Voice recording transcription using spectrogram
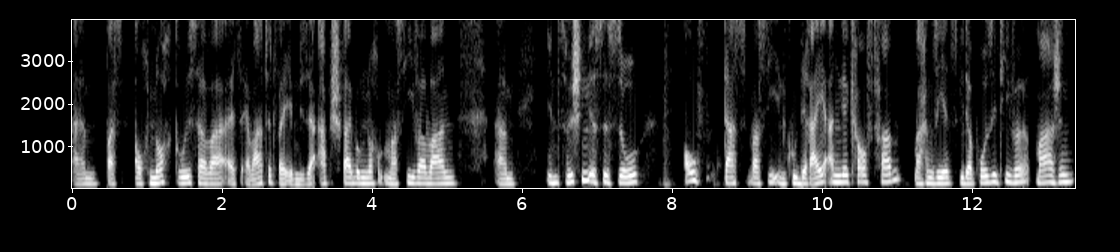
ähm, was auch noch größer war als erwartet, weil eben diese Abschreibungen noch massiver waren. Ähm, inzwischen ist es so, auf das, was sie in Q3 angekauft haben, machen sie jetzt wieder positive Margen.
